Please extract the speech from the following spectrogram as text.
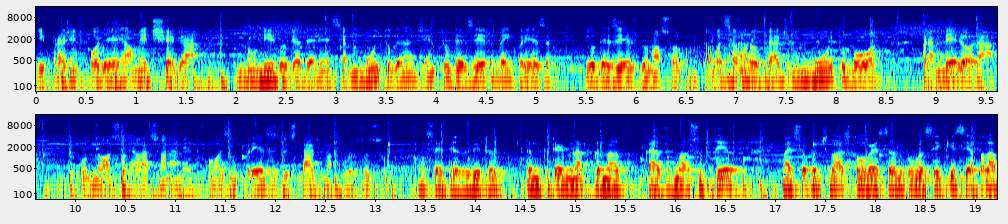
e para a gente poder realmente chegar num nível de aderência muito grande entre o desejo da empresa e o desejo do nosso aluno. Então vai ser uma novidade muito boa para melhorar o nosso relacionamento com as empresas do estado de Mato Grosso do Sul. Com certeza, Vitor. Temos que terminar por causa do nosso tempo, mas se eu continuasse conversando com você aqui, você ia falar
